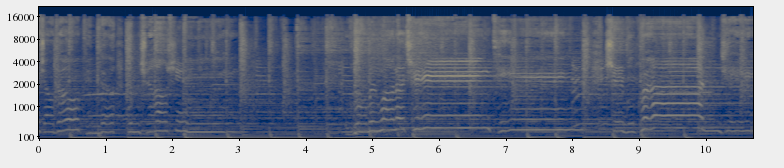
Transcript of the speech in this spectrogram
连微笑都变得很侥幸？我们忘了倾听，事不关己，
